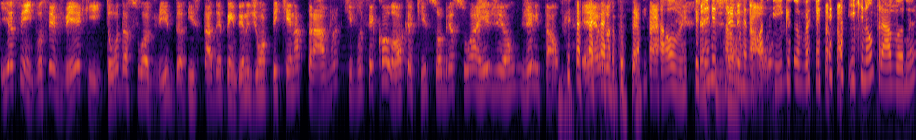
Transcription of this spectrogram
E assim, você vê que toda a sua vida está dependendo de uma pequena trava que você coloca aqui sobre a sua região genital. É uma... Genital, velho. Que o genital, é na Genital. barriga, velho. E que não trava, né?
